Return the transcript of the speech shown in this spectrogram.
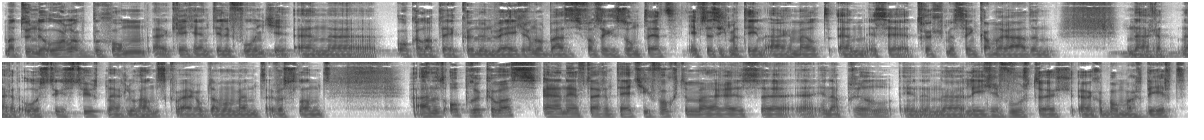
Maar toen de oorlog begon, eh, kreeg hij een telefoontje. En eh, ook al had hij kunnen weigeren op basis van zijn gezondheid, heeft hij zich meteen aangemeld. En is hij terug met zijn kameraden naar het, naar het oosten gestuurd, naar Luhansk, waar op dat moment Rusland aan het oprukken was. En hij heeft daar een tijdje gevochten, maar is eh, in april in een eh, legervoertuig eh, gebombardeerd.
